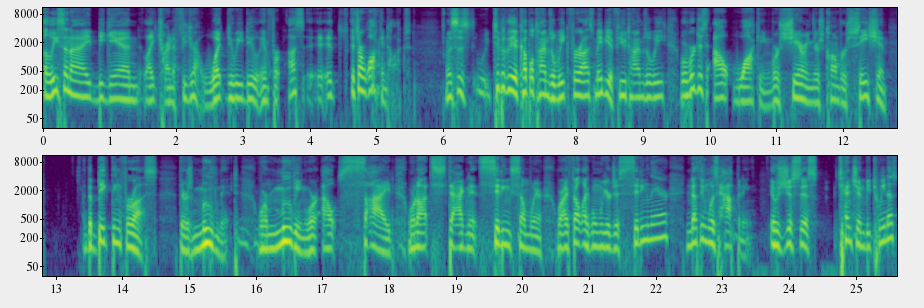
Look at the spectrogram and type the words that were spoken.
Elise and I began like trying to figure out what do we do. And for us, it's it's our walk and talks. This is typically a couple times a week for us, maybe a few times a week, where we're just out walking, we're sharing, there's conversation. The big thing for us, there's movement. Mm-hmm. We're moving, we're outside, we're not stagnant, sitting somewhere where I felt like when we were just sitting there, nothing was happening. It was just this tension between us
